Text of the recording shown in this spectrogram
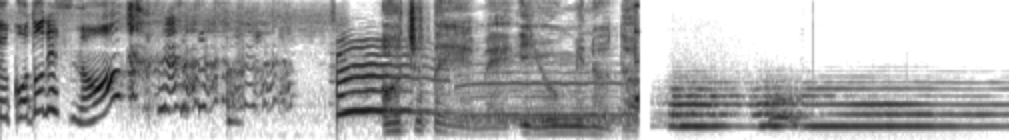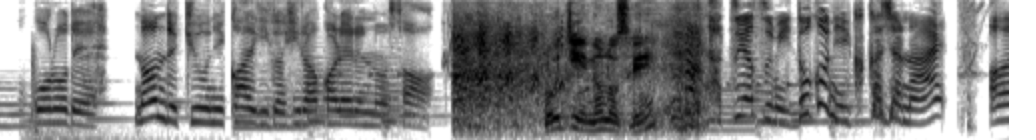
いうことですの8 pm y un minuto. ところでなんで急に会議が開かれるのさ。Oye, no lo sé. 夏休みどこに行くかじゃない？あ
